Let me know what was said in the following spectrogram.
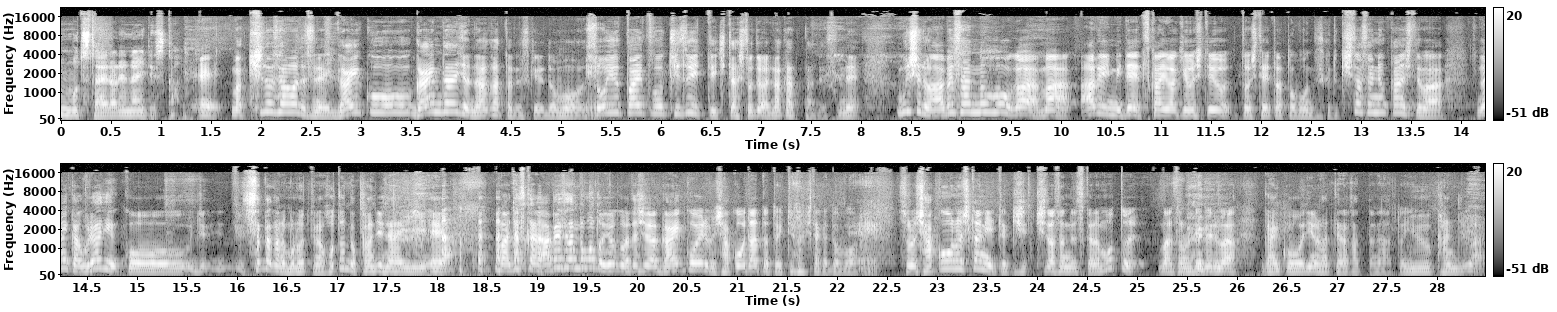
身も伝えられないですか、ええ。まあ、岸田さんはですね外交、外務大臣はなかったですけれども、ええ、そういうパイプを築いてきた人ではなかったですね、むしろ安倍さんの方がまあ、ある意味で使い分けをしてようとしていたと思うんですけど、岸田さんに関しては、何か裏にこうしたたかなものっていうのはほとんど感じない、えまあ、ですから安倍さんのことをよく私は外交よりも社交だったと言ってましたけども、その社交の下にいて岸田さんですから、もっと、まあ、そのレベルは外交にはなってなかったなという感じは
